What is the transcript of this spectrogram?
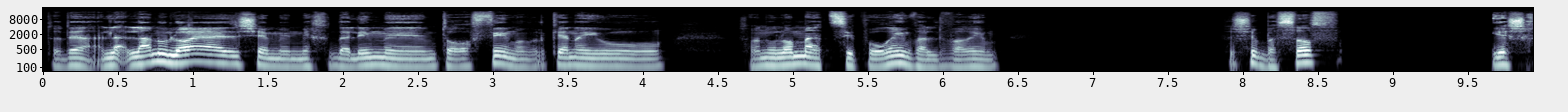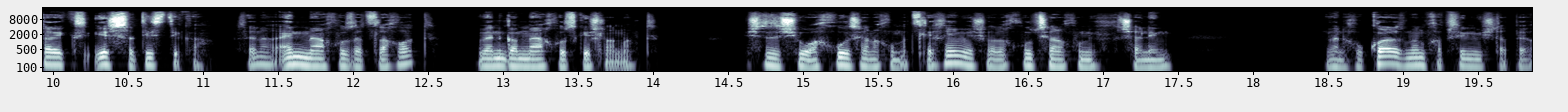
אתה יודע, לנו לא היה איזה שהם מחדלים אה, מטורפים, אבל כן היו, שמענו לא מעט סיפורים ועל דברים. אני חושב שבסוף יש חלק, יש סטטיסטיקה, בסדר? אין 100% הצלחות ואין גם 100% כישלונות. יש איזשהו אחוז שאנחנו מצליחים ויש עוד אחוז שאנחנו נכשלים. ואנחנו כל הזמן מחפשים להשתפר.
